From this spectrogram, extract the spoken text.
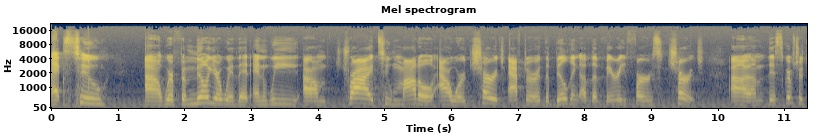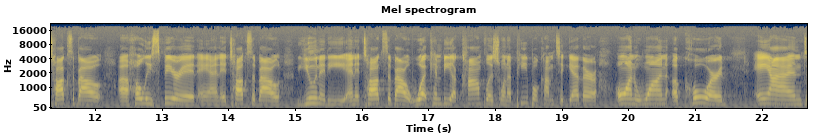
Acts 2, uh, we're familiar with it, and we um, try to model our church after the building of the very first church. Um, this scripture talks about uh, Holy Spirit and it talks about unity and it talks about what can be accomplished when a people come together on one accord. And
